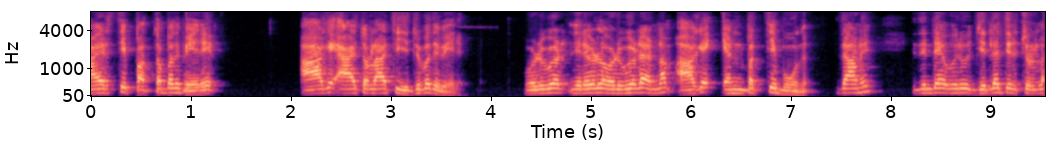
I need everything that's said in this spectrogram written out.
ആയിരത്തി പത്തൊമ്പത് പേര് ആകെ ആയിരത്തി തൊള്ളായിരത്തി ഇരുപത് പേര്. ഒഴിവുകൾ നിലവിലുള്ള ഒഴിവുകളുടെ എണ്ണം ആകെ എൺപത്തി മൂന്ന് ഇതാണ് ഇതിന്റെ ഒരു ജില്ല തിരിച്ചുള്ള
